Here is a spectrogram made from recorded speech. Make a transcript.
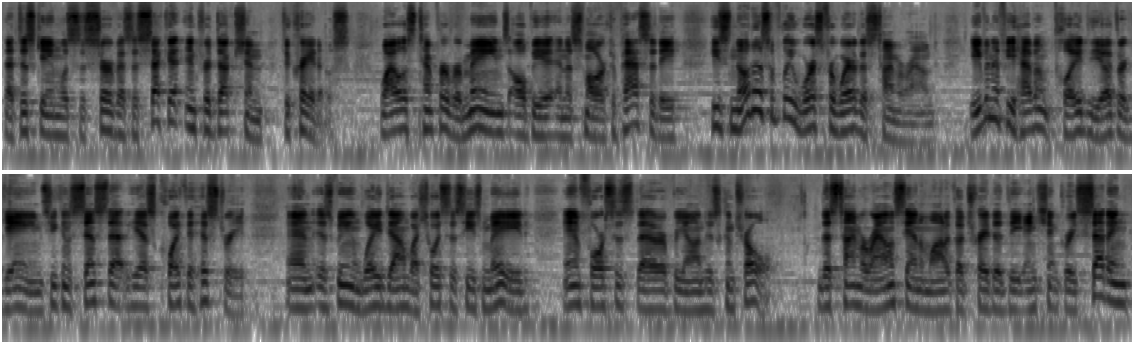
that this game was to serve as a second introduction to Kratos. While his temper remains, albeit in a smaller capacity, he's noticeably worse for wear this time around. Even if you haven't played the other games, you can sense that he has quite the history and is being weighed down by choices he's made and forces that are beyond his control. This time around, Santa Monica traded the ancient Greece setting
